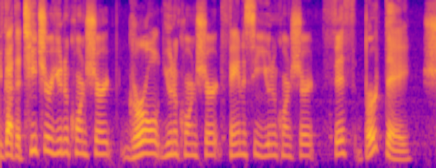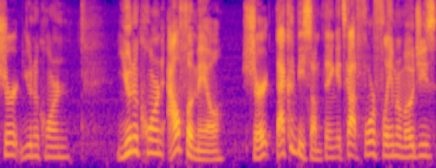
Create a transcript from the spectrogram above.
You've got the teacher unicorn shirt, girl unicorn shirt, fantasy unicorn shirt, fifth birthday shirt unicorn, unicorn alpha male shirt. That could be something. It's got four flame emojis.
